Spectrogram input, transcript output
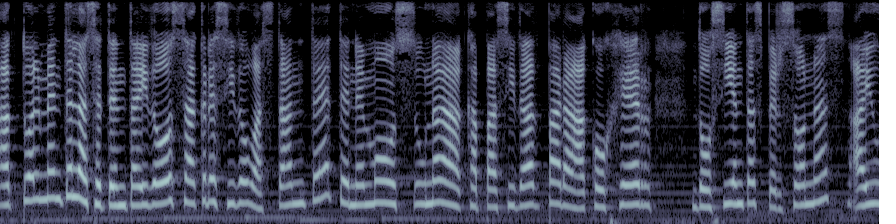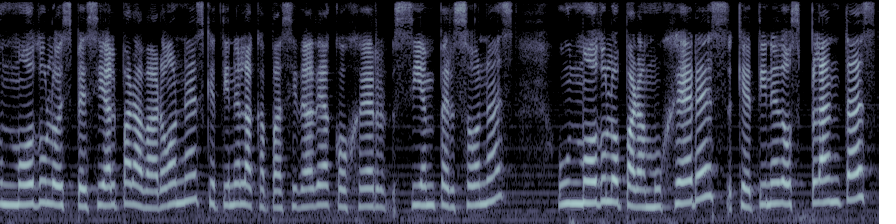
Actualmente la 72 ha crecido bastante, tenemos una capacidad para acoger 200 personas, hay un módulo especial para varones que tiene la capacidad de acoger 100 personas, un módulo para mujeres que tiene dos plantas,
